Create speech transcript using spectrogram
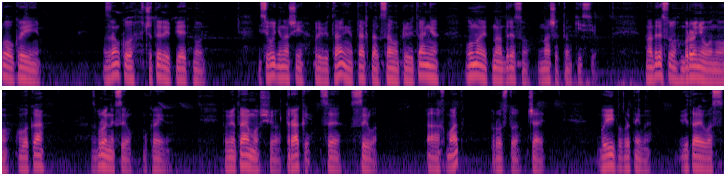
Слава Україні! Зранку 4.5.0. І сьогодні наші привітання, так, так, саме привітання лунають на адресу наших танкістів, на адресу броньованого кулака Збройних сил України. Пам'ятаємо, що траки це сила, а Ахмат просто чай. Бойові побратими, вітаю вас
